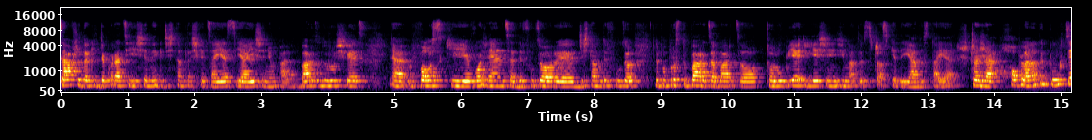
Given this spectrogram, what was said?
Zawsze do jakichś dekoracji jesiennych gdzieś tam ta świeca jest. Ja jesienią palę bardzo dużo świec, e, woski w łazience, dyfuzory, gdzieś tam dyfuzor. No po prostu bardzo, bardzo to lubię i jesień, zima to jest czas, kiedy ja dostaję szczerze hopla na tym punkcie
